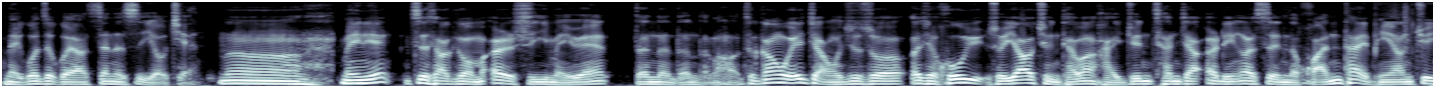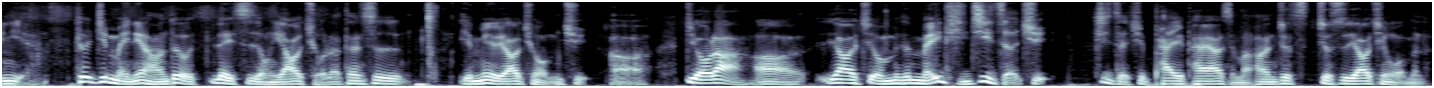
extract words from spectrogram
美国这国家真的是有钱，那每年至少给我们二十亿美元，等等等等啊。这刚刚我也讲，我就说，而且呼吁说邀请台湾海军参加二零二四年的环太平洋军演，最近每年好像都有类似这种要求了，但是也没有要求我们去啊，有啦啊，要求我们的媒体记者去。记者去拍一拍啊，什么好像就是就是邀请我们了，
